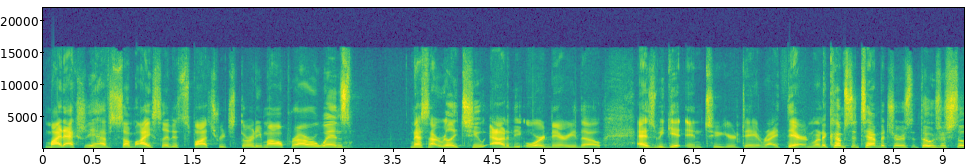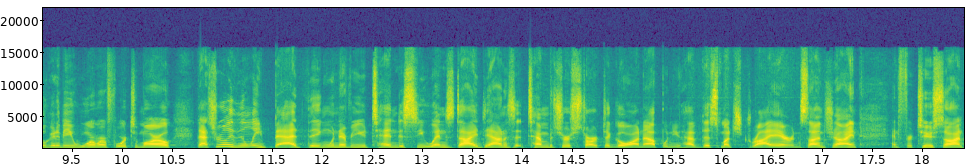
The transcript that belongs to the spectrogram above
Might actually have some isolated spots reach 30 mile per hour winds. That's not really too out of the ordinary, though, as we get into your day right there. And when it comes to temperatures, those are still going to be warmer for tomorrow. That's really the only bad thing whenever you tend to see winds die down is that temperatures start to go on up when you have this much dry air and sunshine. And for Tucson,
